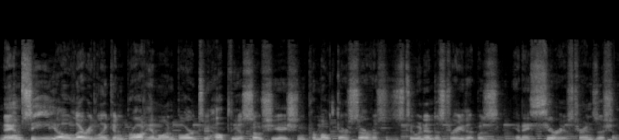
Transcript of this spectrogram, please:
NAMM CEO Larry Linkin brought him on board to help the association promote their services to an industry that was in a serious transition.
